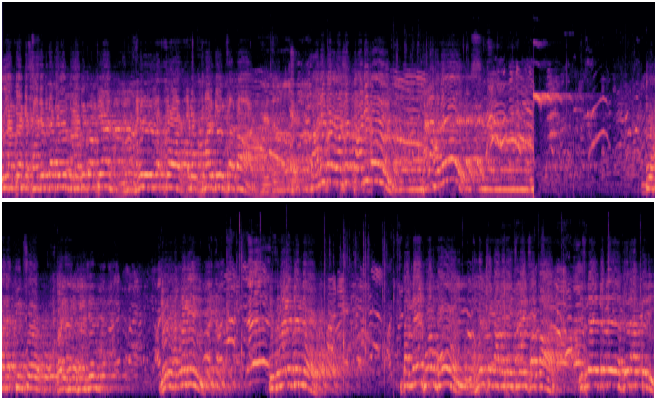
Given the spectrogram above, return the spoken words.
দুই আম্পায়ারকে সহযোগিতা করুন দুই অভিজ্ঞ আম্পায়ার মনিরুল লস্কর এবং ফারদিন সরকার। তালি কই দর্শক তালি কই খেলা হবে! দু হাজার তিনশো গাড়ি ভেঙে ফেলেছেন জোরে হাততালি ইসমাইলের জন্য। দ্য ম্যান ফ্রম গোল। গোল থেকে আগত ইসমাইল সরকার। ইসমাইলের জন্য জোরে হাততালি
